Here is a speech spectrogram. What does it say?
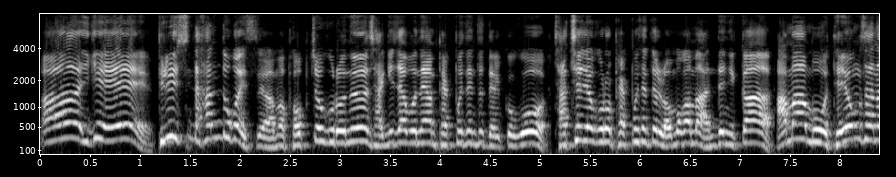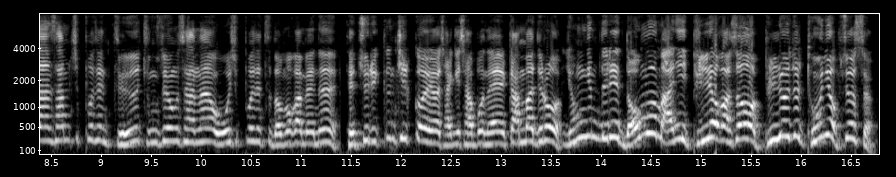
아, 이게 빌릴 수 있는 한도가 있어요. 아마 법적으로는 자기 자본의 한 100%될 거고 자체적으로 100%를 넘어가면 안 되니까 아마 뭐 대형사는 한 30%, 중소형사는 한 50% 넘어가면은 대출이 끊길 거예요. 자기 자본에. 그러니까 한마디로 형님들이 너무 많이 빌려가서 빌려줄 돈이 없어졌어요.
